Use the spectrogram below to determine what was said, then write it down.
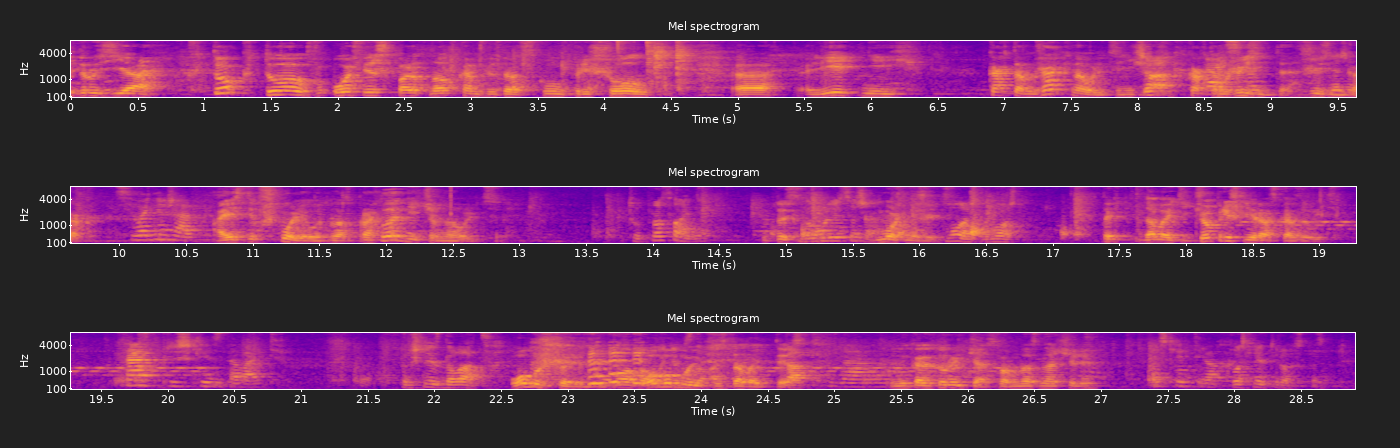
друзья! Кто-кто в офис Portnov Computer School пришел э, летний? Как там, жарко на улице? Ничего? Жарко. Как Да, там жизнь-то? Жизнь как? Сегодня жарко. А если в школе вот у нас прохладнее, чем на улице? Тут прохладнее. Ну, то есть На улице жарко. можно жить. Можно, можно. Так давайте, что пришли, рассказывайте. Тест пришли сдавать. Пришли сдаваться. Оба что ли? Оба будете сдавать тест? Да, Да, На который час вам назначили? после трех. после трех сказали.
